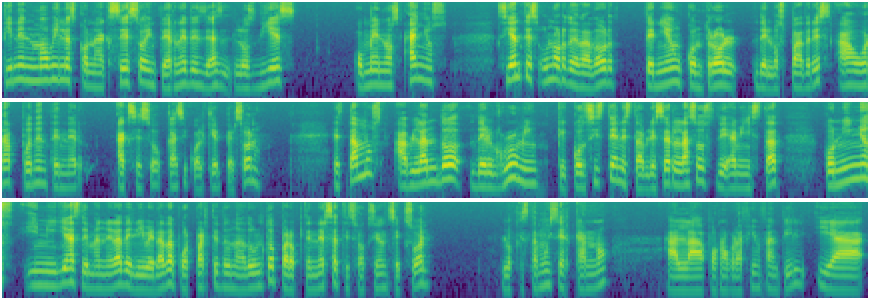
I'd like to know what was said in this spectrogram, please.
tienen móviles con acceso a Internet desde los 10 o menos años. Si antes un ordenador tenía un control de los padres, ahora pueden tener acceso casi cualquier persona. Estamos hablando del grooming, que consiste en establecer lazos de amistad con niños y niñas de manera deliberada por parte de un adulto para obtener satisfacción sexual, lo que está muy cercano a la pornografía infantil y a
